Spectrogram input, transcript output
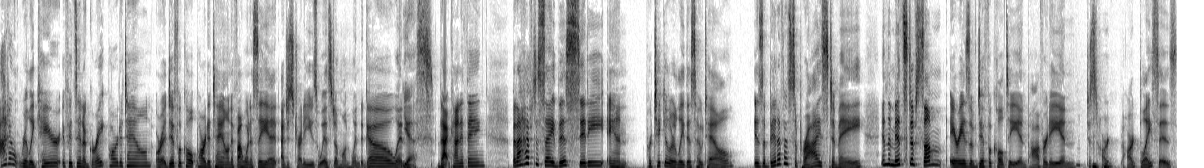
I don't really care if it's in a great part of town or a difficult part of town. If I want to see it, I just try to use wisdom on when to go and Yes. that kind of thing. But I have to say, this city and particularly this hotel is a bit of a surprise to me in the midst of some areas of difficulty and poverty and just hard hard places.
